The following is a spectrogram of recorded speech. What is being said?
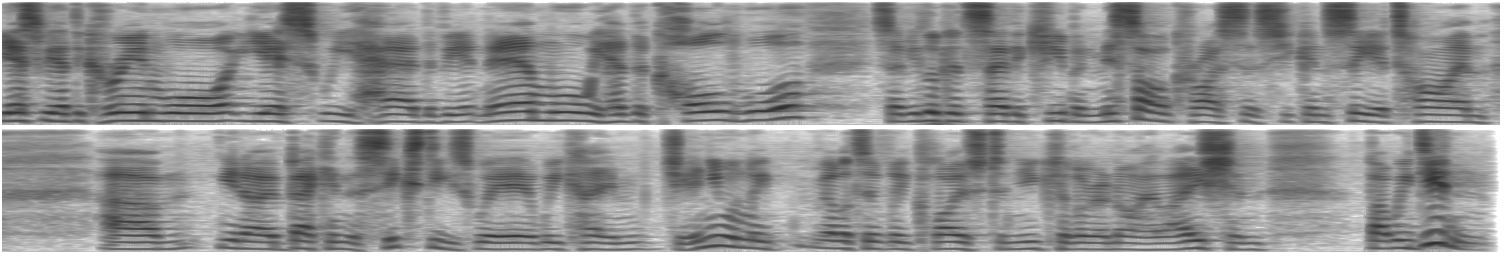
yes, we had the Korean War, yes, we had the Vietnam War, we had the Cold War. So if you look at, say, the Cuban Missile Crisis, you can see a time, um, you know, back in the 60s where we came genuinely relatively close to nuclear annihilation, but we didn't.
